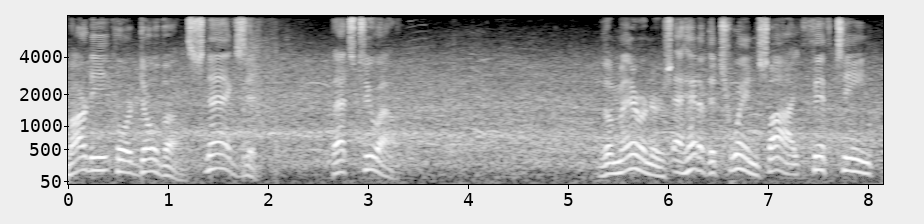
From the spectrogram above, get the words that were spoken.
Marty Cordova snags it. That's two out. The Mariners ahead of the Twins by 15.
